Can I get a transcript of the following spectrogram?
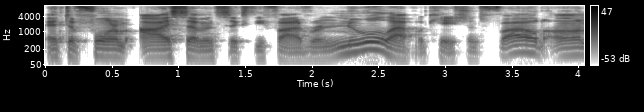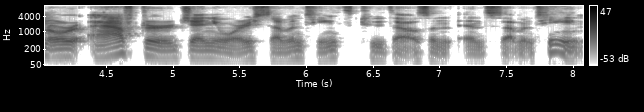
and to Form I 765 renewal applications filed on or after January 17th, 2017.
